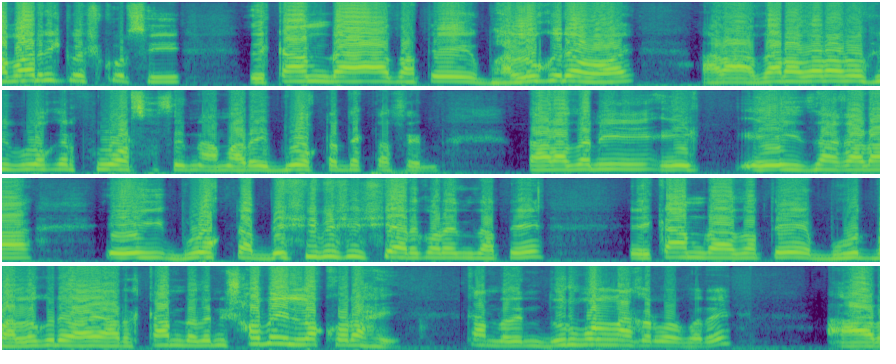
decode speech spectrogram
আবার রিকোয়েস্ট করছি যে কামটা যাতে ভালো করে হয়। আর হাজার হাজার রফি ব্লকের ফলোয়ার্স আছেন, আমার এই ব্লগটা দেখতেছেন, তারা জানি এই এই জায়গাটা, এই ব্লগটা বেশি বেশি শেয়ার করেন যাতে এই কামটা যাতে বহুত ভালো করে হয়। আর কামটা জানি সবাই লক্ষ্য রাখে কামটা জানি দুর্বল না করবার পারে। আর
